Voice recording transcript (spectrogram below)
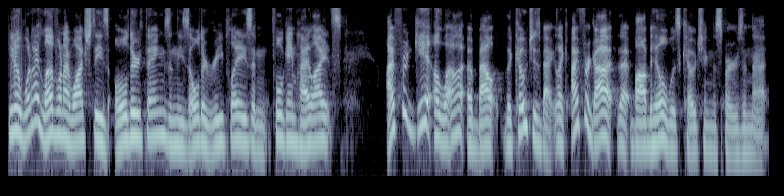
you know, what I love when I watch these older things and these older replays and full game highlights I forget a lot about the coaches back. Like I forgot that Bob Hill was coaching the Spurs in that,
